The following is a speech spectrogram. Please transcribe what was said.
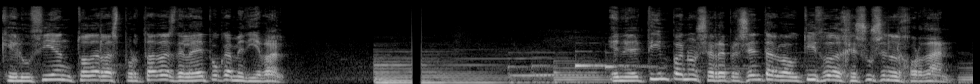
que lucían todas las portadas de la época medieval. En el tímpano se representa el bautizo de Jesús en el Jordán.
